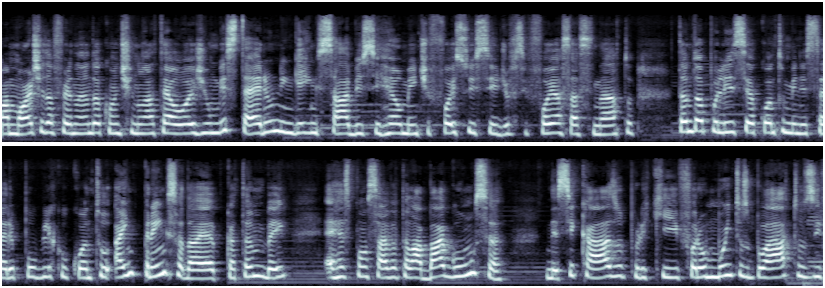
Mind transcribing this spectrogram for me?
a morte da Fernanda continua até hoje um mistério. Ninguém sabe se realmente foi suicídio, se foi assassinato. Tanto a polícia quanto o Ministério Público, quanto a imprensa da época também é responsável pela bagunça nesse caso, porque foram muitos boatos e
